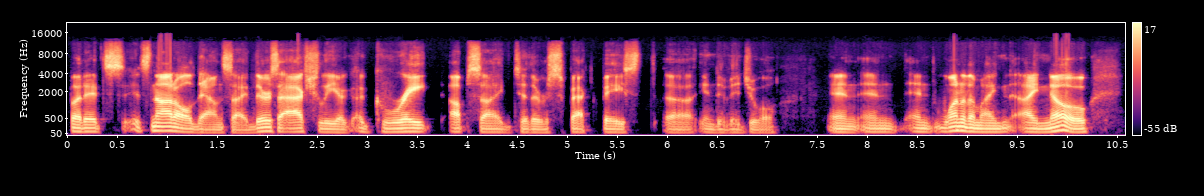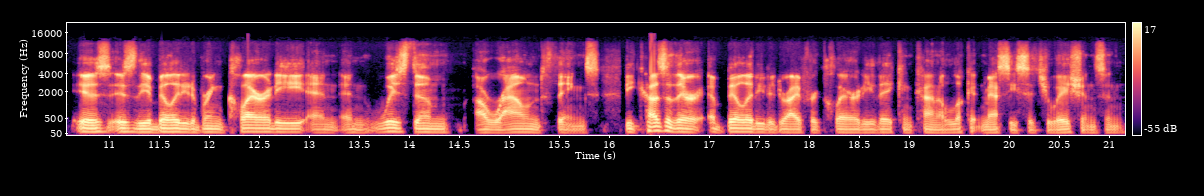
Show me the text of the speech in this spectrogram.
but it's it's not all downside there's actually a, a great upside to the respect based uh, individual and and and one of them I I know is is the ability to bring clarity and and wisdom around things. Because of their ability to drive for clarity they can kind of look at messy situations and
